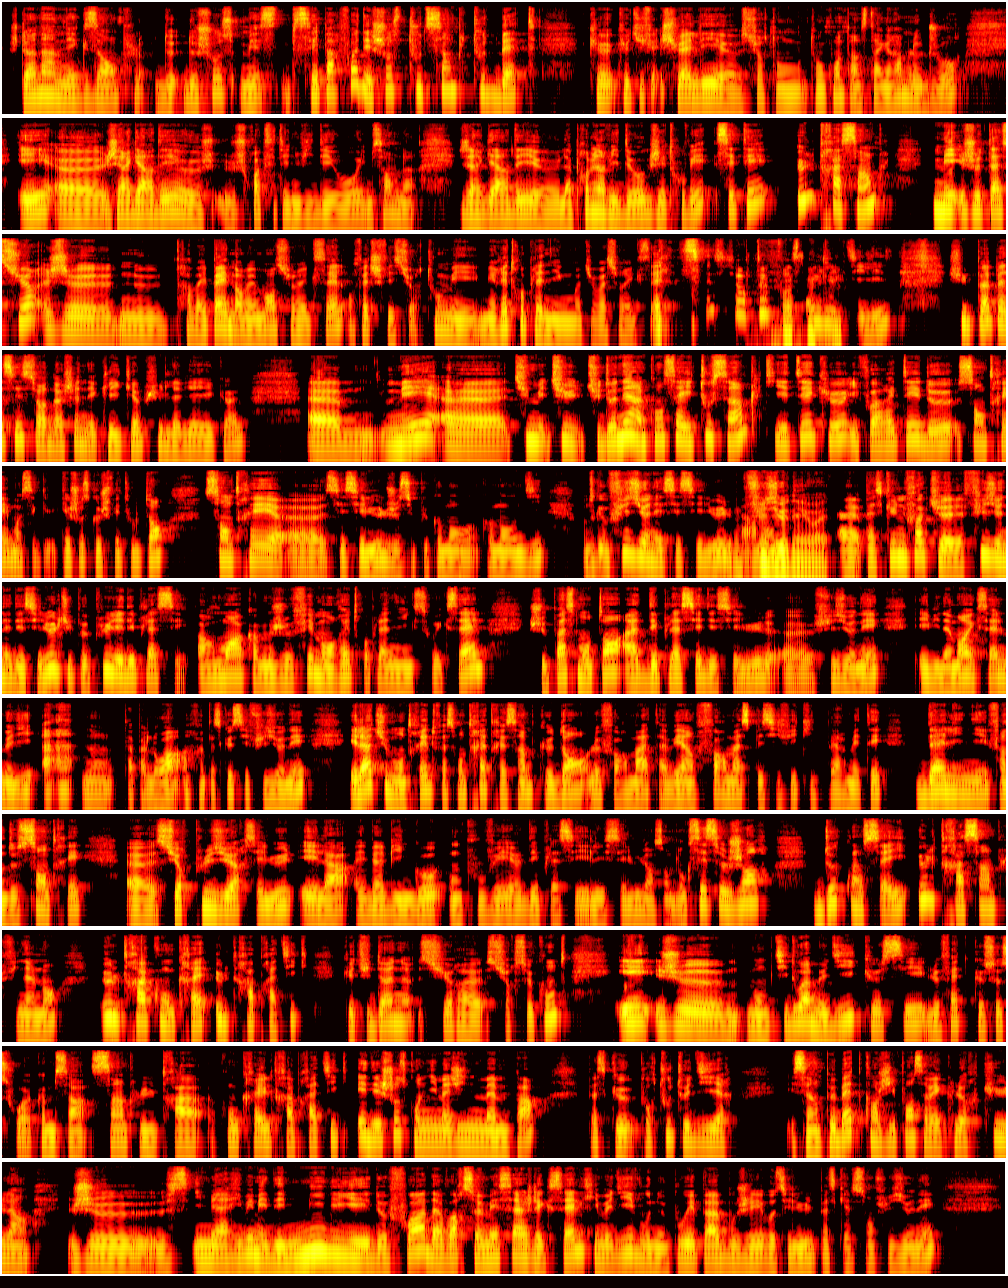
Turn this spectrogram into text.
Je donne un exemple de, choses, mais c'est parfois des choses toutes simples, toutes bêtes que, tu fais. Je suis allée euh, sur ton, compte Instagram l'autre jour et euh, j'ai regardé, euh, je, crois que c'était une vidéo, il me semble, hein. j'ai regardé la première vidéo que j'ai trouvée. C'était ultra simple, mais je t'assure, je ne travaille pas énormément sur Excel. En fait, je fais surtout mes, mes rétro-planning, moi, tu vois, sur Excel. c'est surtout pour ça que je l'utilise. Je suis pas passée sur Notion et ClickUp, je suis de la vieille école. mais tu, tu, tu, donnais un conseil tout simple qui était qu'il faut arrêter de centrer. Moi, c'est quelque chose que je fais tout le temps. Centrer ces cellules, je sais plus comment, comment on dit en tout cas fusionner ces cellules. Pardon, fusionner, ouais. Euh, parce qu'une fois que tu as fusionné des cellules, tu peux plus les déplacer. Or moi, comme je fais mon rétro-planning sous Excel, je passe mon temps à déplacer des cellules euh, fusionnées. Et évidemment, Excel me dit ah, ah non, t'as pas le droit parce que c'est fusionné. Et là, tu montrais de façon très très simple que dans le format, tu avais un format spécifique qui te permettait d'aligner, enfin de centrer euh, sur plusieurs cellules. Et là, eh ben bingo, on pouvait déplacer les cellules ensemble. Donc c'est ce genre de conseils ultra simple finalement, ultra concret, ultra pratique que tu donnes sur sur ce compte. Et je, mon petit doigt me dit que c'est le fait que ce soit comme ça, simple, ultra concret, ultra pratique, et des choses qu'on n'imagine même pas. Parce que pour tout te dire, et c'est un peu bête quand j'y pense avec le recul. Hein, je, il m'est arrivé mais des milliers de fois d'avoir ce message d'Excel qui me dit vous ne pouvez pas bouger vos cellules parce qu'elles sont fusionnées.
